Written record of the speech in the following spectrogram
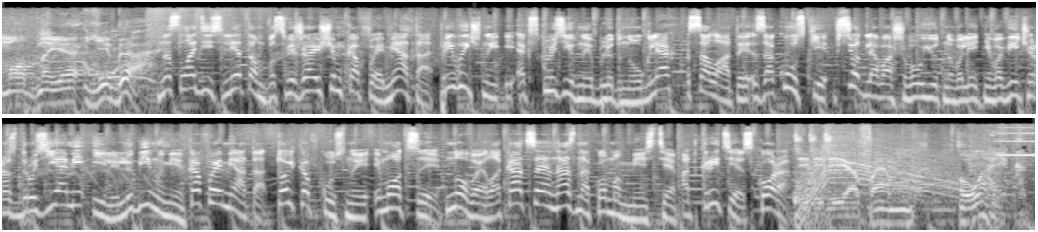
Модная еда. Насладись летом в освежающем кафе «Мята». Привычные и эксклюзивные блюда на углях, салаты, закуски. Все для вашего уютного летнего вечера с друзьями или любимыми. Кафе «Мята». Только вкусные эмоции. Новая локация на знакомом месте. Открытие скоро. Лайк.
